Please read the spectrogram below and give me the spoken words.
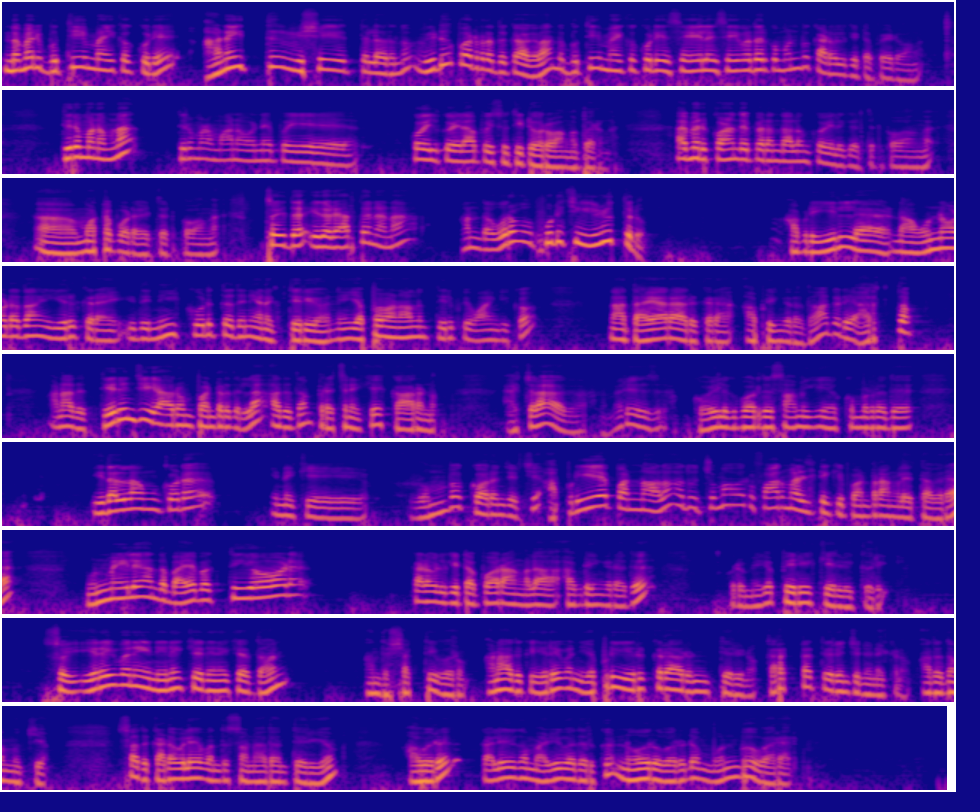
இந்த மாதிரி புத்தியை மயக்கக்கூடிய அனைத்து விஷயத்திலிருந்தும் விடுபடுறதுக்காக தான் அந்த புத்தியை மயக்கக்கூடிய செயலை செய்வதற்கு முன்பு கடவுள்கிட்ட போயிடுவாங்க. திருமணம்னா திருமணமான உடனே போய் கோயில் கோயிலாக போய் சுற்றிட்டு வருவாங்க பாருங்கள் அதுமாதிரி குழந்தை பிறந்தாலும் கோயிலுக்கு எடுத்துகிட்டு போவாங்க. மொட்டை போட எடுத்துகிட்டு போவாங்க. ஸோ இதை இதோடைய அர்த்தம் என்னென்னா அந்த உறவு பிடிச்சி இழுத்துடும். அப்படி இல்லை நான் உன்னோட தான் இருக்கிறேன். இது நீ கொடுத்ததுன்னு எனக்கு தெரியும். நீ எப்போ வேணாலும் திருப்பி வாங்கிக்கோ. நான் தயாராக இருக்கிறேன் அப்படிங்கிறது தான் அதோடைய அர்த்தம். ஆனால் அது தெரிஞ்சு யாரும் பண்ணுறதில்ல அதுதான் பிரச்சனைக்கே காரணம். ஆக்சுவலாக அது அந்த மாதிரி கோயிலுக்கு போகிறது சாமிக்கு கும்பிட்றது இதெல்லாம் கூட இன்றைக்கி ரொம்ப குறைஞ்சிருச்சு. அப்படியே பண்ணாலும் அது சும்மா ஒரு ஃபார்மாலிட்டிக்கு பண்ணுறாங்களே தவிர உண்மையிலே அந்த பயபக்தியோட கடவுள்கிட்ட போகிறாங்களா அப்படிங்கிறது ஒரு மிகப்பெரிய கேள்விக்குறி. ஸோ இறைவனை நினைக்க நினைக்க தான் அந்த சக்தி வரும். ஆனால் அதுக்கு இறைவன் எப்படி இருக்கிறாருன்னு தெரியணும். கரெக்டாக தெரிஞ்சு நினைக்கணும். அதுதான் முக்கியம். ஸோ அது கடவுளே வந்து சொன்னால் தான் தெரியும். அவர் கலியுகம் அழிவதற்கு நூறு வருடம் முன்பு வரார்.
